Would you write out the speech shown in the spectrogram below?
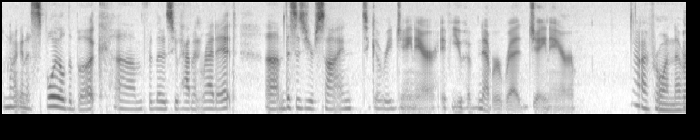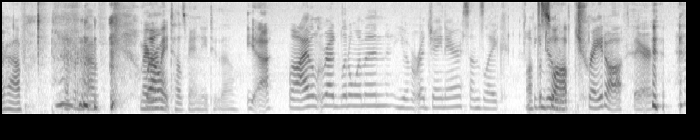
I'm not going to spoil the book um, for those who haven't read it. Um, this is your sign to go read Jane Eyre if you have never read Jane Eyre. I, for one, never have. never have. My well, roommate tells me I need to, though. Yeah. Well, I haven't read Little Women. You haven't read Jane Eyre. Sounds like we can do swap. a trade off there.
